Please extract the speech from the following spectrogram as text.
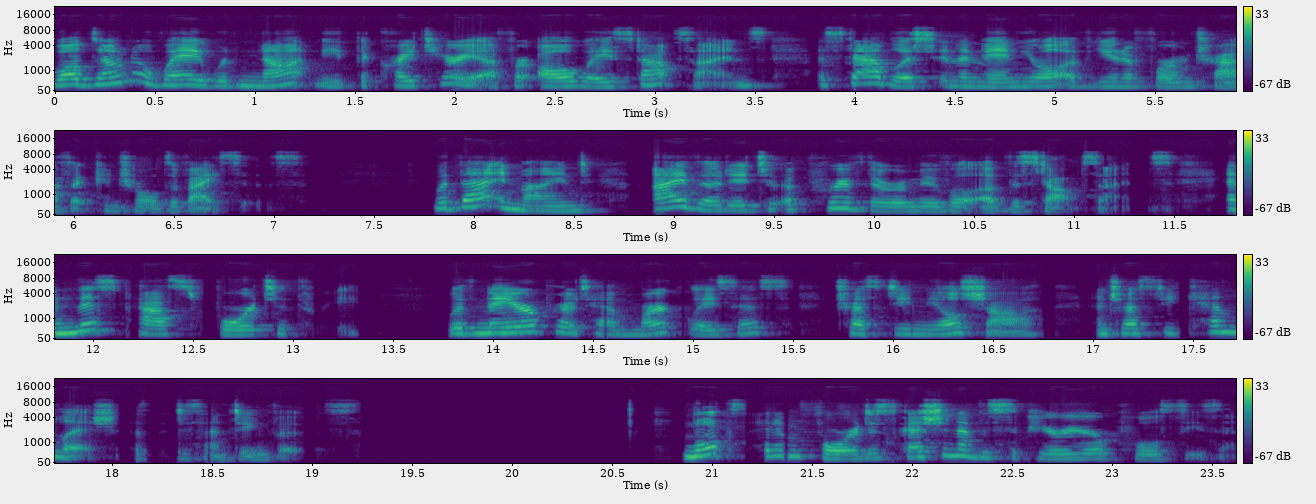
Weldona Way would not meet the criteria for all-way stop signs established in the Manual of Uniform Traffic Control Devices. With that in mind, I voted to approve the removal of the stop signs, and this passed 4 to 3, with Mayor Pro Tem Mark Lacis, Trustee Neal Shah, and Trustee Ken Lish as the dissenting votes. Next, item 4, discussion of the Superior Pool season.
